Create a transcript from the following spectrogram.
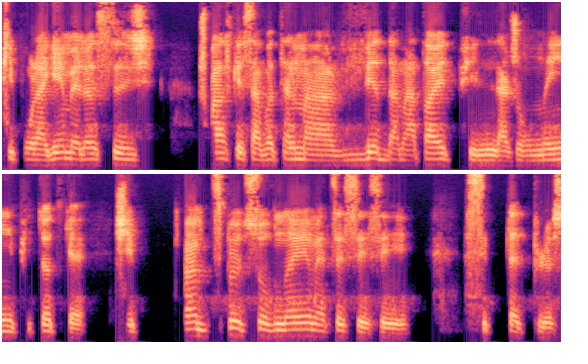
Puis pour la game, ben là, je, je pense que ça va tellement vite dans ma tête, puis la journée, puis tout, que j'ai un petit peu de souvenirs, mais tu sais, c'est c'est peut-être plus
